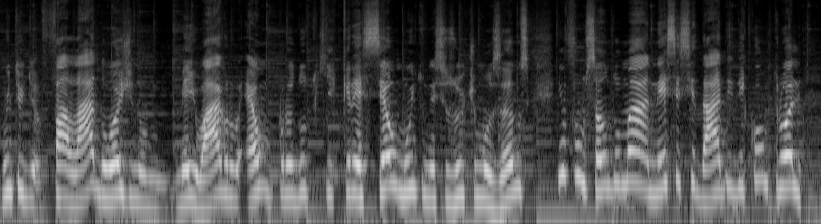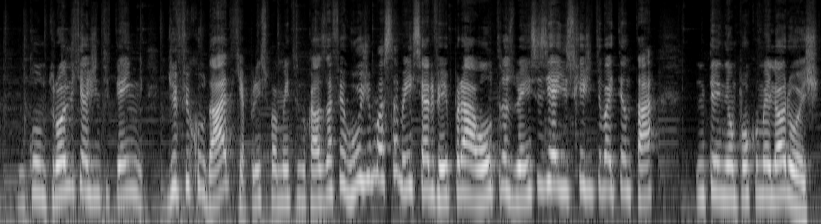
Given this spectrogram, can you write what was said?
muito falado hoje no meio agro, é um produto que cresceu muito nesses últimos anos em função de uma necessidade de controle. Um controle que a gente tem dificuldade, que é principalmente no caso da ferrugem, mas também serve aí para outras doenças e é isso que a gente vai tentar entender um pouco melhor hoje.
